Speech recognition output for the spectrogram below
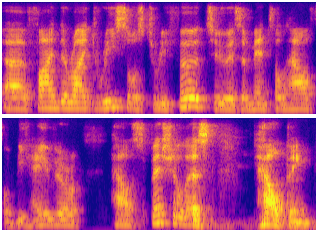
uh, find the right resource to refer to as a mental health or behavioral health specialist helping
